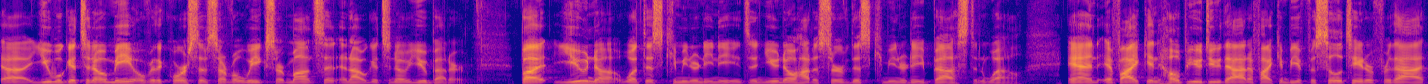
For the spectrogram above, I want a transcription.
uh, you will get to know me over the course of several weeks or months, and, I will get to know you better. But you know what this community needs, and you know how to serve this community best and well. And if I can help you do that, if I can be a facilitator for that,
